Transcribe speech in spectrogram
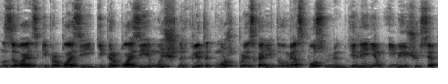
называется гиперплазией. Гиперплазия мышечных клеток может происходить двумя способами. Делением имеющихся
